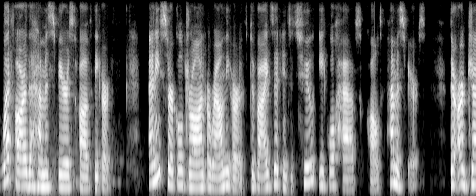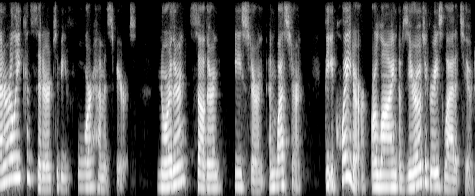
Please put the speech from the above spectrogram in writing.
What are the hemispheres of the Earth? Any circle drawn around the Earth divides it into two equal halves called hemispheres. There are generally considered to be four hemispheres northern, southern, eastern, and western. The equator, or line of zero degrees latitude,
